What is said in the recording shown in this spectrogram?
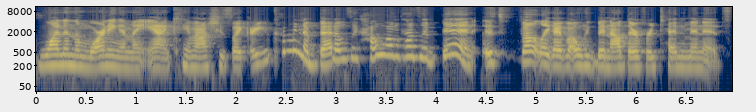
one in the morning and my aunt came out she's like are you coming to bed i was like how long has it been it felt like i've only been out there for 10 minutes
